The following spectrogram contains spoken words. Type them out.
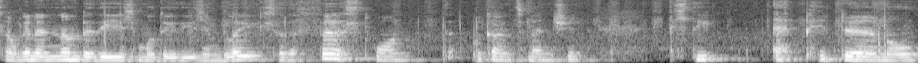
So I'm going to number these and we'll do these in blue. So the first one that we're going to mention is the epidermal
